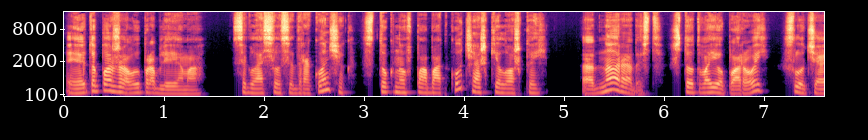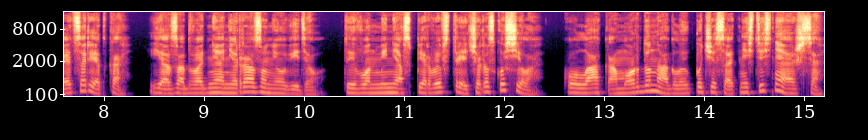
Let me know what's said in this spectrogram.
«Это, пожалуй, проблема», — согласился дракончик, стукнув по ободку чашки ложкой. «Одна радость, что твое порой случается редко. Я за два дня ни разу не увидел. Ты вон меня с первой встречи раскусила. Кулак, а морду наглую почесать не стесняешься.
